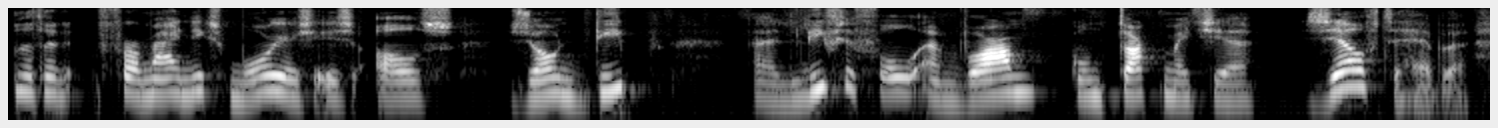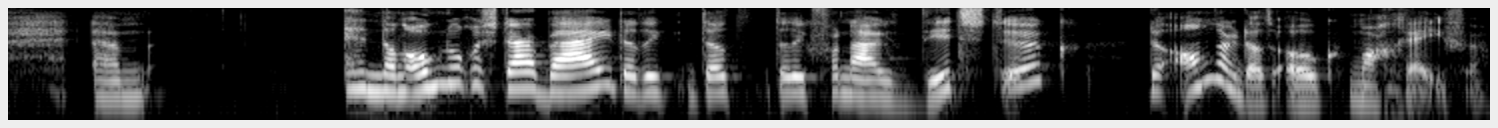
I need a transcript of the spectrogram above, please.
Omdat er voor mij niks mooiers is als zo'n diep uh, liefdevol en warm contact met jezelf te hebben. Um, en dan ook nog eens daarbij dat ik, dat, dat ik vanuit dit stuk de ander dat ook mag geven.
